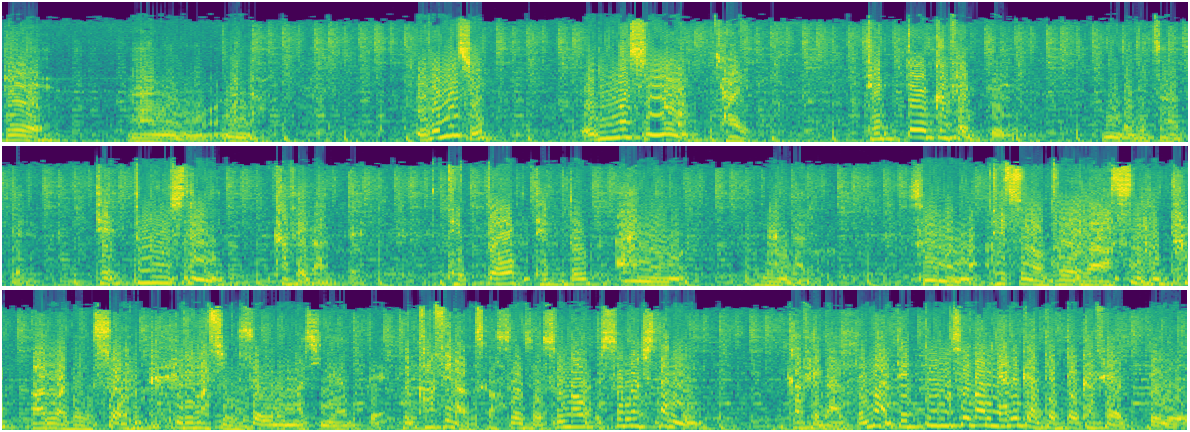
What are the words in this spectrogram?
であのなんだうるま市？うるま市のはい。鉄塔カフェっていうのが実はあって鉄塔の下にカフェがあって鉄塔？鉄塔？あのなんだろうそのまんま鉄の塔が。あるわけですよ。うるま市に。そううるま市にあって。でカフェなんですか？そうそうそのその下にカフェがあってまあ鉄塔のそばにあるから鉄塔カフェっていう。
